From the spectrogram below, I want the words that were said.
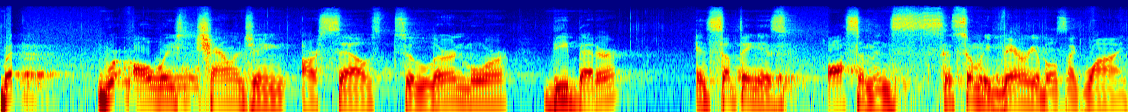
But we're always challenging ourselves to learn more, be better, and something as awesome and has so many variables like wine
